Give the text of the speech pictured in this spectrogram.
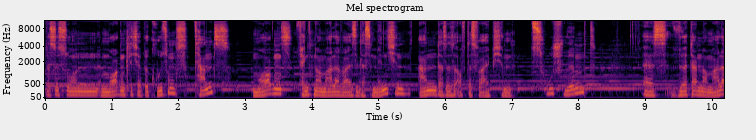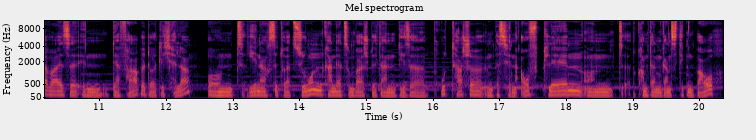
Das ist so ein morgendlicher Begrüßungstanz. Morgens fängt normalerweise das Männchen an, dass es auf das Weibchen zuschwimmt. Es wird dann normalerweise in der Farbe deutlich heller. Und je nach Situation kann der zum Beispiel dann diese Bruttasche ein bisschen aufblähen und bekommt dann einen ganz dicken Bauch.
